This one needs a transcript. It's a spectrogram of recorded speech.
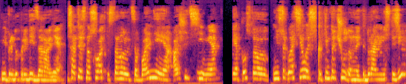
не предупредить заранее. Соответственно, схватки становятся больнее, ощутимее мне. Я просто не согласилась каким-то чудом на эпидуральную анестезию.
